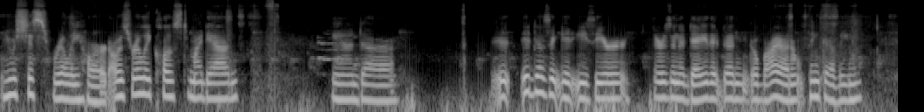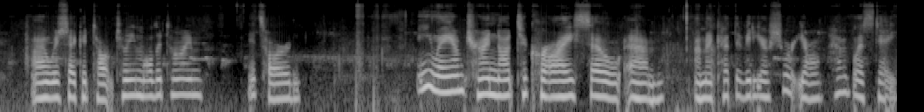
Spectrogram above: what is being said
It was just really hard. I was really close to my dad, and uh, it it doesn't get easier. There isn't a day that doesn't go by I don't think of him. I wish I could talk to him all the time. It's hard. Anyway, I'm trying not to cry, so um, I'm going to cut the video short, y'all. Have a blessed day.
